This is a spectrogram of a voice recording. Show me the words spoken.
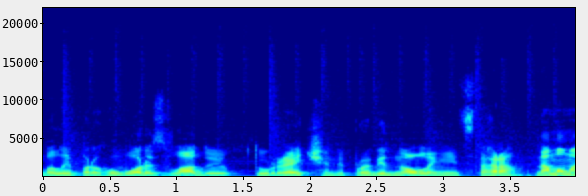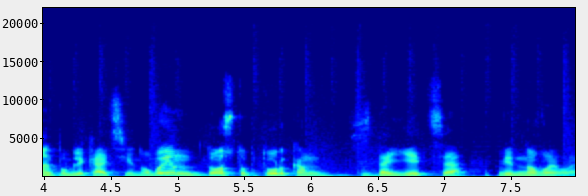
вели переговори з владою Туреччини про відновлення інстаграм. На момент публікації новин доступ туркам здається відновили.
